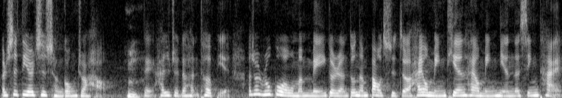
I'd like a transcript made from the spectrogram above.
而是第二次成功就好。嗯，对，他就觉得很特别。他说，如果我们每一个人都能保持着还有明天、还有明年的心态。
